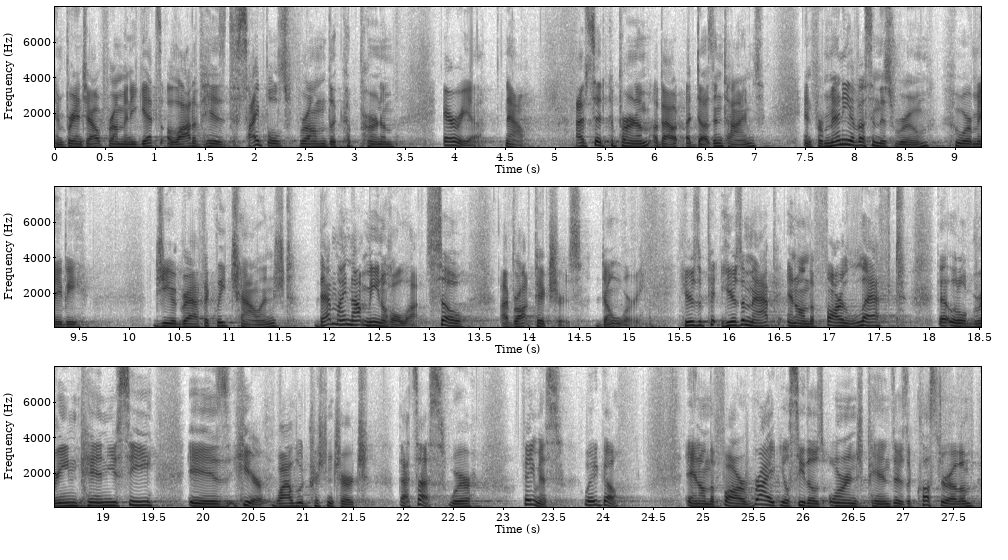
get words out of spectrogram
and branch out from, and he gets a lot of his disciples from the Capernaum area. Now, I've said Capernaum about a dozen times, and for many of us in this room who are maybe geographically challenged, that might not mean a whole lot. So I brought pictures. Don't worry. Here's a, here's a map, and on the far left, that little green pin you see is here, Wildwood Christian Church. That's us. We're famous. Way to go. And on the far right, you'll see those orange pins. There's a cluster of them.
